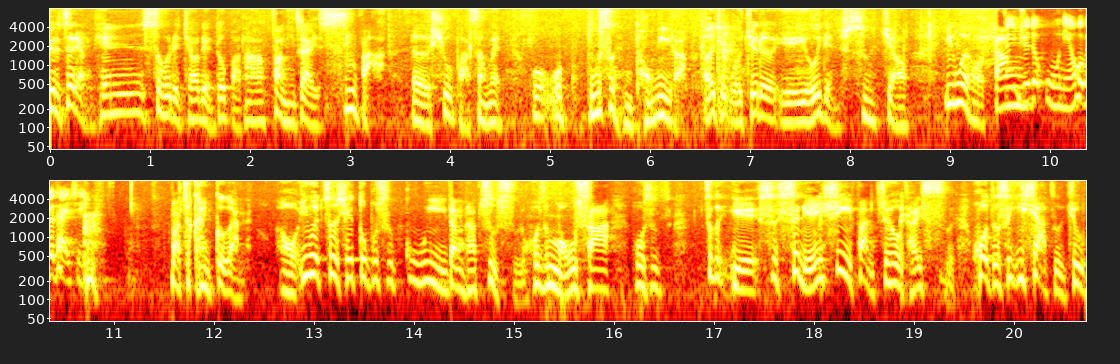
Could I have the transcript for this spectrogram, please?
觉得这两天社会的焦点都把它放在司法的修法上面，我我不是很同意啦，而且我觉得也有一点失焦，因为哦，当你觉得五年会不会太轻？把这看个案哦，因为这些都不是故意让他致死，或是谋杀，或是这个也是是连续犯最后才死，或者是一下子就。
